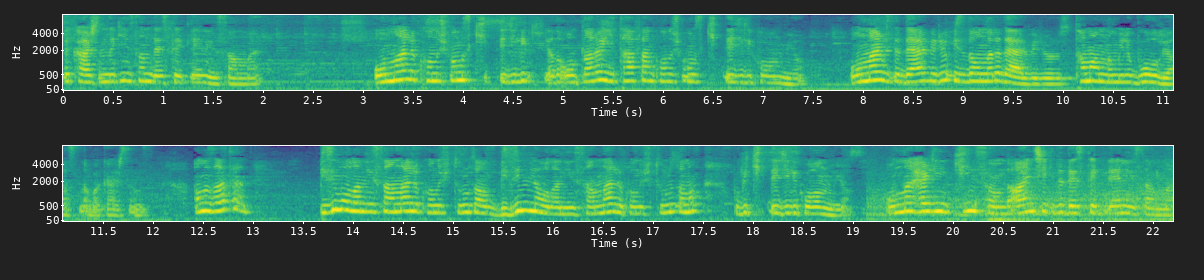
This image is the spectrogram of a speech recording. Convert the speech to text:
ve karşımdaki insanı destekleyen insanlar. Onlarla konuşmamız kitlecilik ya da onlara ithafen konuşmamız kitlecilik olmuyor. Onlar bize değer veriyor, biz de onlara değer veriyoruz. Tam anlamıyla bu oluyor aslında bakarsanız. Ama zaten bizim olan insanlarla konuştuğumuz zaman, bizimle olan insanlarla konuştuğumuz zaman bu bir kitlecilik olmuyor. Onlar her iki insanı da aynı şekilde destekleyen insanlar.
